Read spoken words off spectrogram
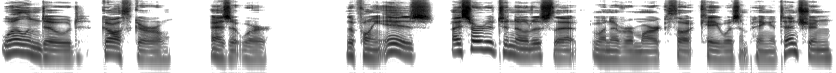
well endowed goth girl, as it were. The point is, I started to notice that whenever Mark thought Kay wasn't paying attention,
